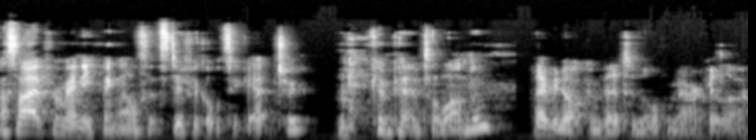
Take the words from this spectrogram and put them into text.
aside from anything else, it's difficult to get to compared to London. Maybe not compared to North America, though.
